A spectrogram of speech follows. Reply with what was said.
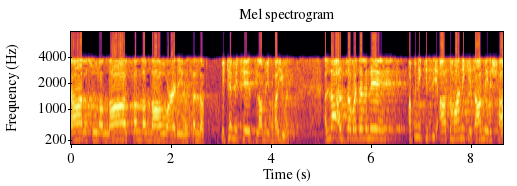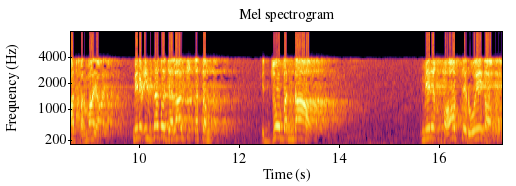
یا رسول اللہ صلی اللہ علیہ وسلم۔ میٹھے میٹھے اسلامی بھائیوں اللہ عز و جل نے اپنی کسی آسمانی کتاب میں ارشاد فرمایا، میرے عزت و جلال کی قسم کہ جو بندہ میرے خوف سے روئے گا،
